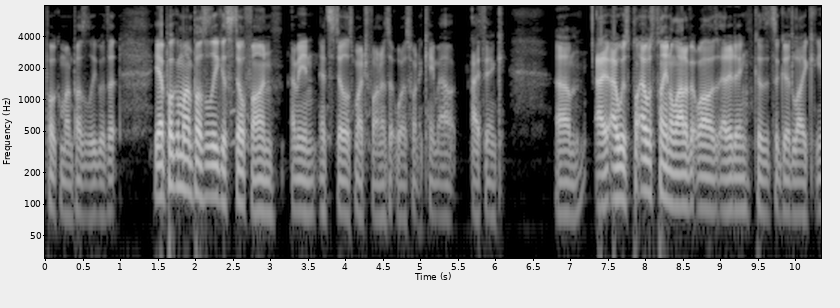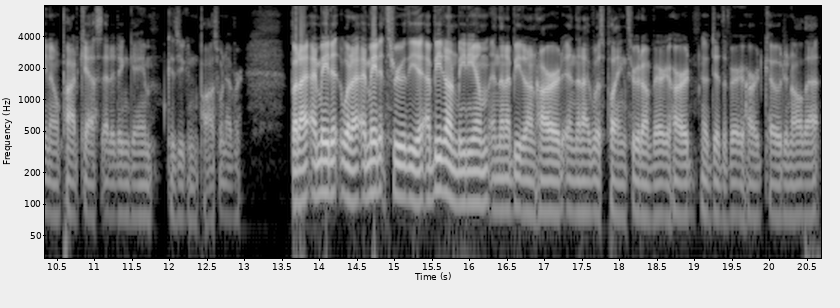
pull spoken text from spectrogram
Pokemon Puzzle League with it. Yeah, Pokemon Puzzle League is still fun. I mean, it's still as much fun as it was when it came out. I think. Um, I, I was pl- I was playing a lot of it while I was editing because it's a good like you know podcast editing game because you can pause whenever. But I, I made it what I, made it through the I beat it on medium and then I beat it on hard and then I was playing through it on very hard. I did the very hard code and all that.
